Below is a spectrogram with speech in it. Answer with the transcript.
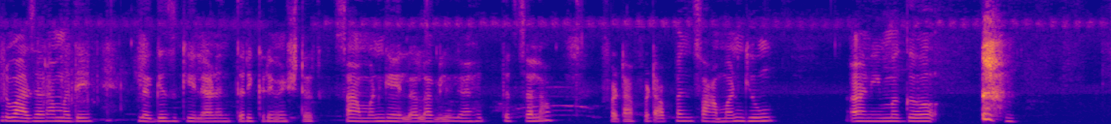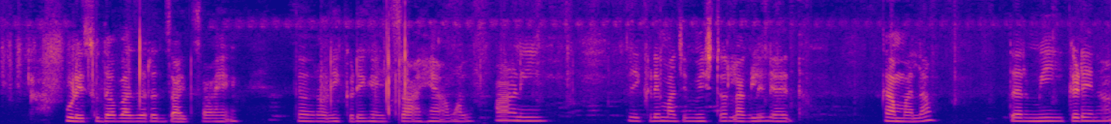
तर बाजारामध्ये लगेच गेल्यानंतर इकडे मिस्टर सामान घ्यायला लागलेले आहेत. तर चला फटाफट आपण सामान घेऊ. आणि मग पुढे सुद्धा बाजारात जायचं आहे. तर इकडे घ्यायचं आहे आम्हाला पाणी. तर इकडे माझे मिस्टर लागलेले आहेत कामाला. तर मी इकडे ना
